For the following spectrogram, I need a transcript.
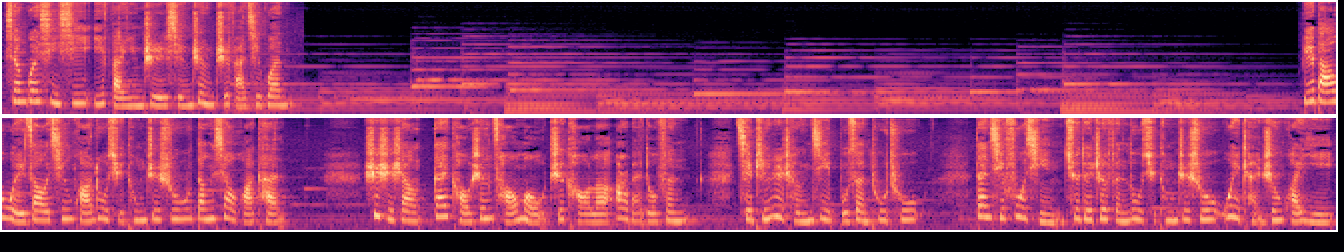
相关信息已反映至行政执法机关。别把伪造清华录取通知书当笑话看。事实上，该考生曹某只考了二百多分，且平日成绩不算突出。但其父亲却对这份录取通知书未产生怀疑，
